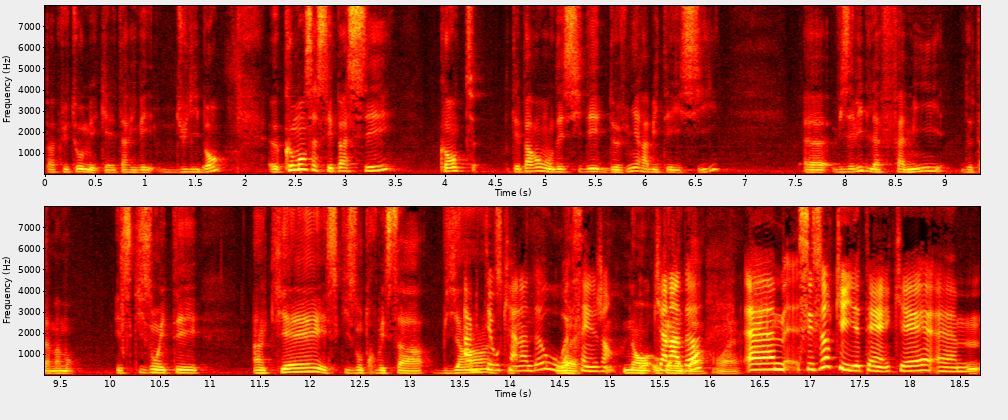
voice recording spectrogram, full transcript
pas plutôt, mais qu'elle est arrivée du Liban. Comment ça s'est passé quand tes parents ont décidé de venir habiter ici euh, vis-à-vis de la famille de ta maman Est-ce qu'ils ont été inquiets? Est-ce qu'ils ont trouvé ça bien? Habité au que- Canada ou Ouais. à Saint-Jean? Non, au, Canada. ouais. Euh, c'est sûr qu'ils étaient inquiets, euh,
